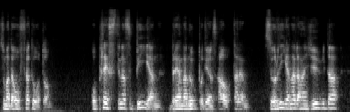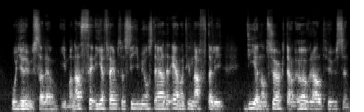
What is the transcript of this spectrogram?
som hade offrat åt dem. Och prästernas ben brände han upp på deras altaren. Så renade han Juda och Jerusalem i Manasse, Efraims och Simeons städer ända till Naftali genomsökte han överallt husen.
